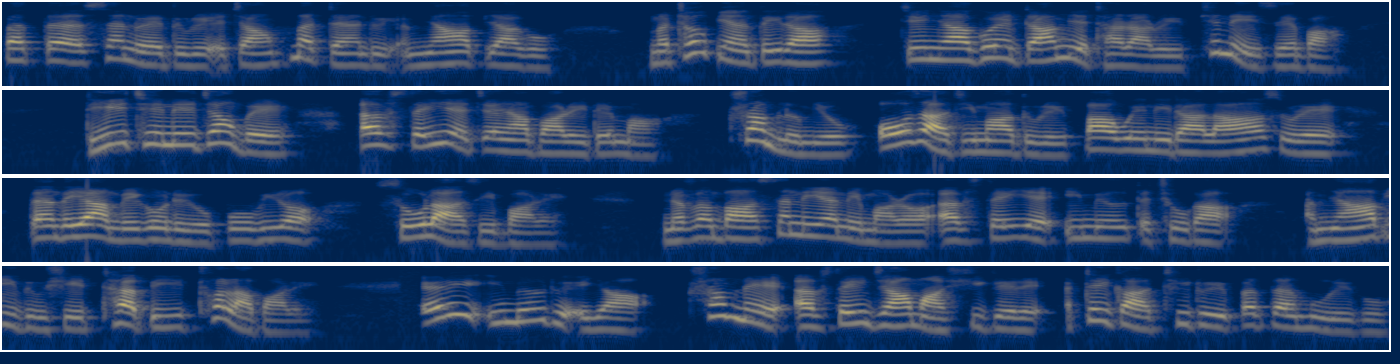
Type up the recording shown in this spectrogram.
ပတ်သက်ဆက်နွယ်သူတွေအကြောင်းမှတ်တမ်းတွေအများအပြားကိုမထုတ်ပြန်သေးတာ ကြေညာခွင့်တားမြစ်ထားတာတွေဖြစ်နေသေးပါဒီအခြေအနေကြောင့်ပဲ Epstein ရဲ့ကြံရပါတွေထဲမှာ Trump လိုမျိုးဩဇာကြီးမားသူတွေပါဝင်နေတာလားဆိုတော့တန်တရားမေးခွန်းတွေကိုပို့ပြီးတော့ဆိုးလာစေပါတယ်။ November 12ရက်နေ့မှာတော့ Epstein ရဲ့ email တချို့ကအများပြည်သူရှေ့ထပ်ပြီးထွက်လာပါတယ်။အဲ့ဒီ email တွေအရ Trump နဲ့ Epstein ကြားမှာရှိခဲ့တဲ့အတိတ်ကထိတွေ့ပတ်သက်မှုတွေကို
